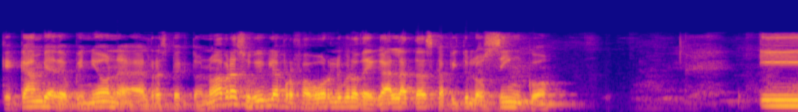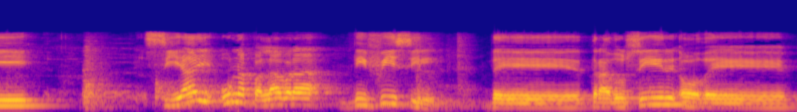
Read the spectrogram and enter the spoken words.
que cambia de opinión al respecto. No abra su Biblia, por favor, libro de Gálatas, capítulo 5. Y si hay una palabra difícil de traducir o de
